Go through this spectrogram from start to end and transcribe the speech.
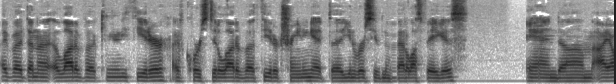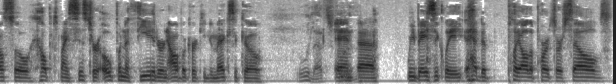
I've uh, done a, a lot of uh, community theater. I, of course, did a lot of uh, theater training at uh, University of Nevada, Las Vegas. And um, I also helped my sister open a theater in Albuquerque, New Mexico. Ooh, that's fun. And uh, we basically had to play all the parts ourselves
